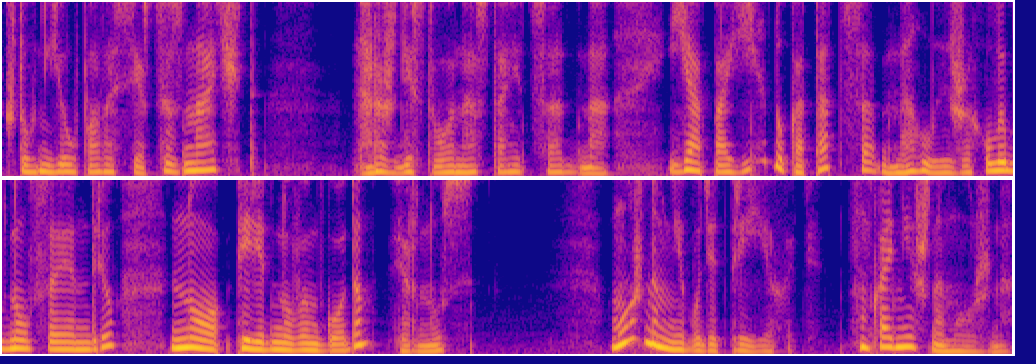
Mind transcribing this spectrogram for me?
что у нее упало сердце. Значит, на Рождество она останется одна. Я поеду кататься на лыжах, улыбнулся Эндрю, но перед Новым годом вернусь. Можно мне будет приехать? Ну, конечно, можно.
